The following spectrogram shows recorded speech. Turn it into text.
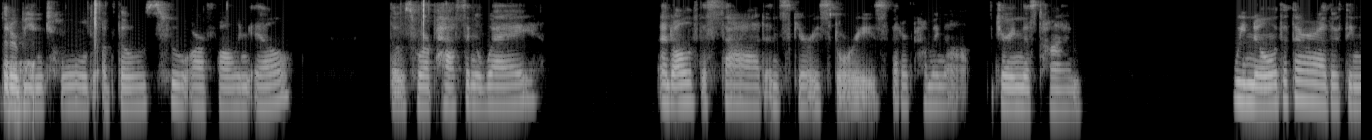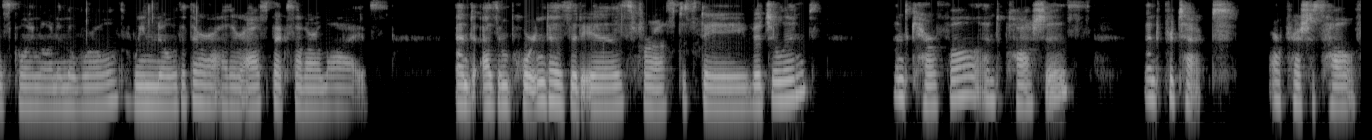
that are being told of those who are falling ill, those who are passing away, and all of the sad and scary stories that are coming up during this time. We know that there are other things going on in the world. We know that there are other aspects of our lives. And as important as it is for us to stay vigilant and careful and cautious and protect our precious health,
